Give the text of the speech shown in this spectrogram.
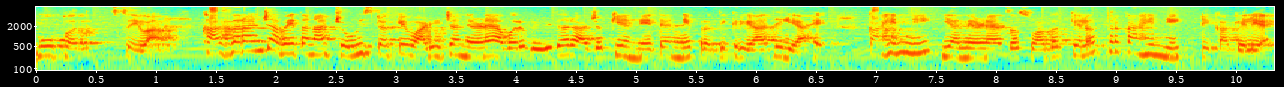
मोफत सेवा. खासदारांच्या वेतनात चोवीस टक्के वाढीच्या निर्णयावर विविध राजकीय नेत्यांनी प्रतिक्रिया दिली आहे. काहींनी या निर्णयाचं स्वागत केलं तर काहींनी टीका केली आहे.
